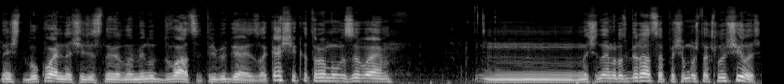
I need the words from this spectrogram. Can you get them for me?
Значит, буквально через, наверное, минут 20 прибегает заказчик, которого мы вызываем. Начинаем разбираться, почему же так случилось.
